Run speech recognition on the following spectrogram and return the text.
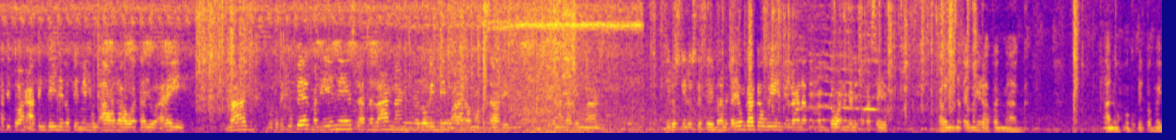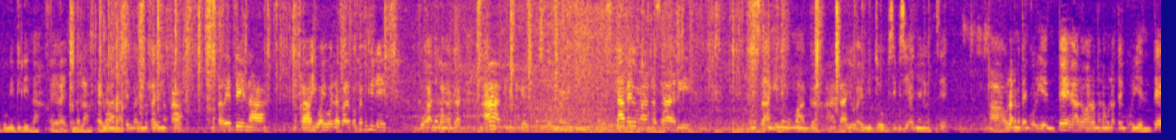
At ito ang ating daily routine ngayong araw at tayo ay mag gupit-gupit, maglinis, lahat na lang ng gagawin ngayong araw mga kasari. Kailangan natin mag kilos-kilos kasi marami tayong gagawin. Kailangan natin maggawa ng ganito kasi para hindi na tayo mahirapan mag ano, magupit pag may bumibili na. Kaya ito na lang. Kailangan natin meron na tayo naka, naka-ready na nakahiwa-hiwala para pag bumili, kuha na lang agad. Ah, binibigay sa customer. Basta kayo mga kasari. Kumusta ang inyong umaga? Ah, tayo ay medyo bisibisihan niya yun kasi ah, wala naman tayong kuryente. Araw-araw na lang wala tayong kuryente.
